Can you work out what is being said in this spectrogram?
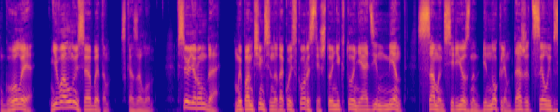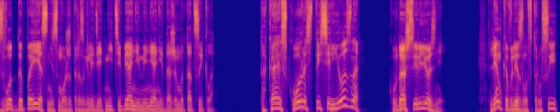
«Голая? Не волнуйся об этом», — сказал он. «Все ерунда. Мы помчимся на такой скорости, что никто, ни один мент с самым серьезным биноклем, даже целый взвод ДПС не сможет разглядеть ни тебя, ни меня, ни даже мотоцикла». «Такая скорость? Ты серьезно?» «Куда ж серьезней?» Ленка влезла в трусы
